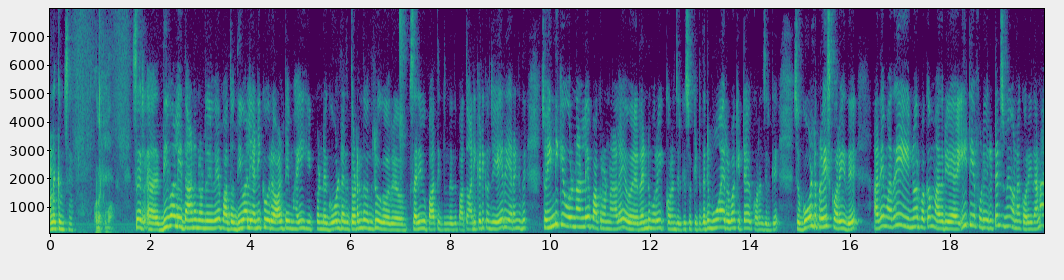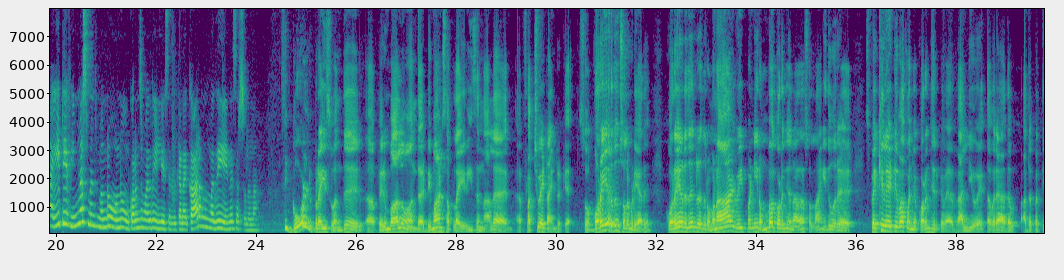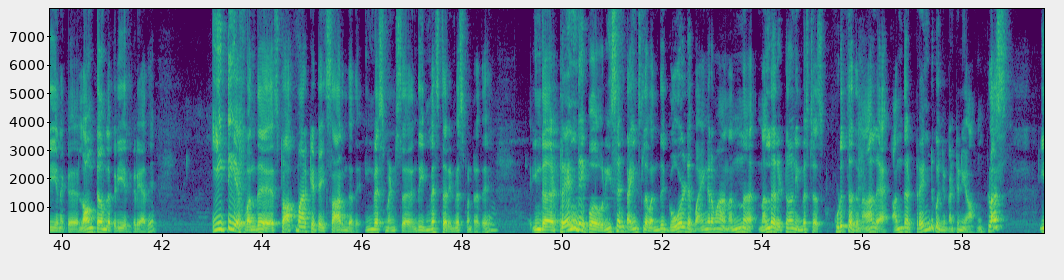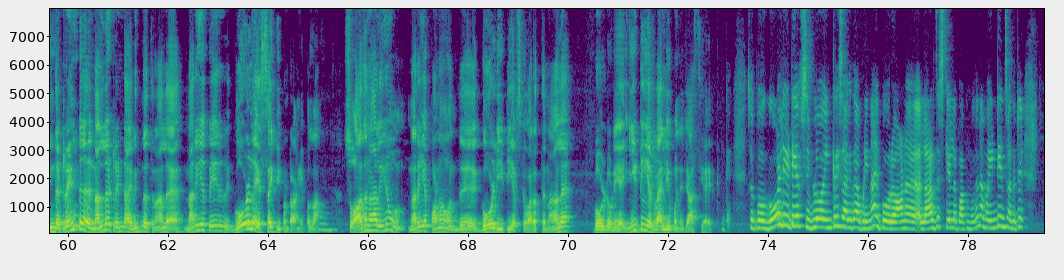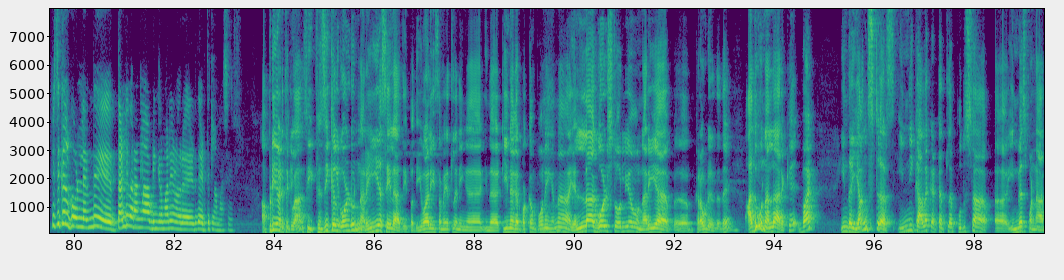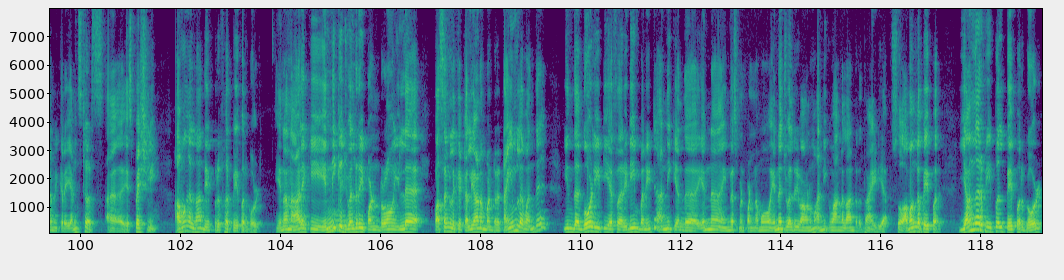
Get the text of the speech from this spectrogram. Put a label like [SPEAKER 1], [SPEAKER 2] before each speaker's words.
[SPEAKER 1] வணக்கம் சார்
[SPEAKER 2] வணக்கம்மா.
[SPEAKER 1] சார் தீபாவளி தானனோடவே பார்த்தோம். தீபாவளி அன்னைக்கு ஒரு ஆல் டைம் ஹை ஹிட் பண்ண கோல்டு அது தொடர்ந்து வந்துட்டு ஒரு சரிவு பார்த்துட்டு இருந்தது. பார்த்தோம். அடிக்கடி கொஞ்சம் ஏறி இறங்குது. ஸோ இன்னைக்கு ஒரு நாள்லேயே பார்க்குறோம்னாலே ரெண்டு முறை குறைஞ்சிருக்கு. ஸோ கிட்டத்தட்ட மூவாயிரம் ரூபாய் கிட்ட குறைஞ்சிருக்கு. ஸோ கோல்டு ப்ரைஸ் குறையுது. அதே மாதிரி இன்னொரு பக்கம் அதோடைய உடைய ரிட்டர்ன்ஸுமே ஒன்றா குறையுது. ஆனால் இடிஎஃப் இன்வெஸ்ட்மெண்ட்ஸ் வந்து ஒன்றும் குறைஞ்ச மாதிரி இல்லையே சார் இதுக்கான காரணம் மாதிரி என்ன சார் சொல்லலாம்?
[SPEAKER 2] சி கோல்டு ப்ரைஸ் வந்து பெரும்பாலும் அந்த டிமாண்ட் சப்ளை ரீசன்னால ஃப்ளக்சுவேட் ஆகிட்டு இருக்கு ஸோ குறையிறதுன்னு சொல்ல முடியாது. குறையிறதுன்றது ரொம்ப நாள் வெயிட் பண்ணி ரொம்ப குறைஞ்சதுனால தான் சொல்லலாம். இது ஒரு ஸ்பெக்குலேட்டிவாக கொஞ்சம் குறைஞ்சிருக்கு வேல்யூவை தவிர அதை அதை பற்றி எனக்கு லாங் டேர்மில் பெரிய இது கிடையாது. இடிஎஃப் வந்து ஸ்டாக் மார்க்கெட்டை சார்ந்தது. இன்வெஸ்ட்மெண்ட்ஸ் வந்து இன்வெஸ்டர் இன்வெஸ்ட் பண்ணுறது இந்த ட்ரெண்ட் இப்போ ரீசெண்ட் டைம்ஸ்ல வந்து கோல்டு பயங்கரமா நல்ல நல்ல ரிட்டர்ன் இன்வெஸ்டர்ஸ் கொடுத்ததுனால அந்த ட்ரெண்ட் கொஞ்சம் கண்டினியூ ஆகும். ப்ளஸ் இந்த ட்ரெண்ட் நல்ல ட்ரெண்டா இருந்ததுனால நிறைய பேர் கோல்ட எஸ்ஐபி பண்றாங்க இப்பெல்லாம். ஸோ அதனாலேயும் நிறைய பணம் வந்து கோல்டு இடிஎஃப்ஸ்க்கு வரதுனால கோல்டுடைய இடிஎஃப் வேல்யூ கொஞ்சம் ஜாஸ்தியாயிருக்கு.
[SPEAKER 1] ஸோ இப்போ கோல்டு இடிஎஃப்ஸ் இவ்வளோ இன்க்ரீஸ் ஆகுது அப்படின்னா இப்போ ஒரு ஆன லார்ஜர் ஸ்கேலில் பார்க்கும்போது நம்ம இந்தியன்ஸ் வந்துட்டு ஃபிசிக்கல் கோல்ட்லேருந்து தள்ளி வராங்களா அப்படிங்கிற மாதிரி ஒரு இது எடுத்துக்கலாமா சார்
[SPEAKER 2] அப்படியும் எடுத்துக்கலாம். சி ஃபிசிக்கல் கோல்டும் நிறைய சேல் ஆகுது. இப்போ தீபாவளி சமயத்தில் நீங்கள் இந்த டி நகர் பக்கம் போனீங்கன்னா எல்லா கோல்ட் ஸ்டோர்லேயும் நிறைய க்ரௌட் இருந்தது. அதுவும் நல்லா இருக்கு. பட் இந்த யங்ஸ்டர்ஸ் இன்னி காலகட்டத்தில் புதுசாக இன்வெஸ்ட் பண்ண ஆரம்பிக்கிற யங்ஸ்டர்ஸ் எஸ்பெஷலி அவங்கெல்லாம் தே ப்ரிஃபர் பேப்பர் கோல்டு ஏன்னா நாளைக்கு என்னைக்கு ஜுவல்லரி பண்ணுறோம் இல்லை பசங்களுக்கு கல்யாணம் பண்ணுற டைமில் வந்து இந்த கோல்டு இடிஎஃப் ரிடீம் பண்ணிட்டு அன்னைக்கு அந்த என்ன இன்வெஸ்ட்மெண்ட் பண்ணணுமோ என்ன ஜுவல்லரி வாங்கணுமோ அன்னைக்கு வாங்கலான்றது தான் ஐடியா ஸோ அவங்க paper younger people paper gold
